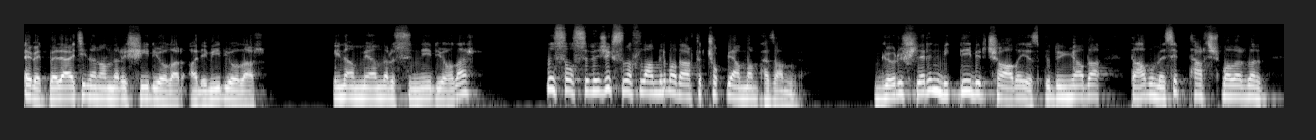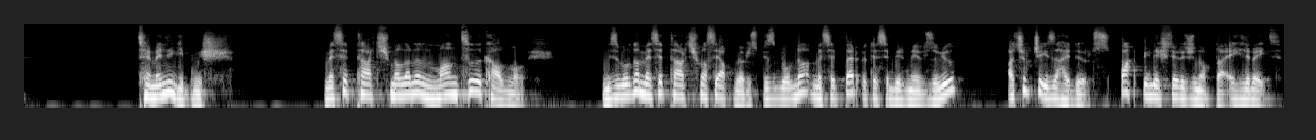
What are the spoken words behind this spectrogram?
Evet velayete inananları Şii diyorlar, Alevi diyorlar. İnanmayanları Sünni diyorlar. Bu sosyolojik sınıflandırma da artık çok bir anlam kazanmıyor. Görüşlerin bittiği bir çağdayız. Bu dünyada daha bu mezhep tartışmalarının temeli gitmiş. Mezhep tartışmalarının mantığı kalmamış. Biz burada mezhep tartışması yapmıyoruz. Biz burada mezhepler ötesi bir mevzuyu açıkça izah ediyoruz. Bak birleştirici nokta Ehl-i Beyt.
